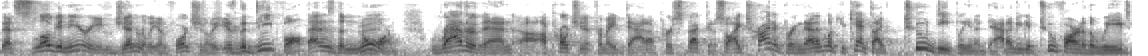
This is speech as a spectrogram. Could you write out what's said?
that sloganeering generally, unfortunately, sure. is the default. That is the norm, right. rather than uh, approaching it from a data perspective. So I try to bring that in. Look, you can't dive too deeply into data. If you get too far into the weeds,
